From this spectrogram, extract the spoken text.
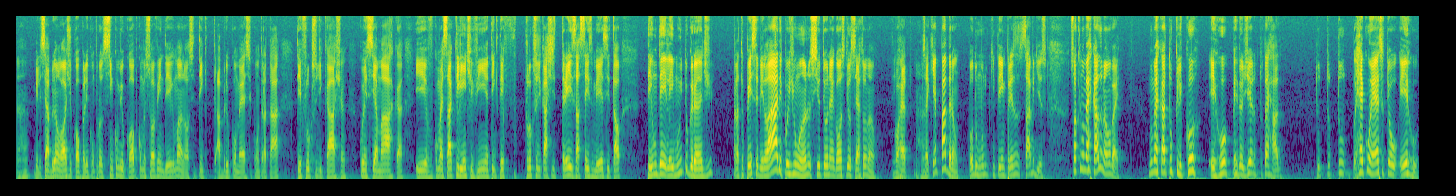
Aham. Beleza, você abriu uma loja de copo ali, comprou 5 mil copos, começou a vender. Mano, você tem que abrir o comércio, contratar, ter fluxo de caixa, conhecer a marca e começar a cliente vinha, tem que ter fluxo de caixa de 3 a 6 meses e tal. Tem um delay muito grande pra tu perceber lá depois de um ano se o teu negócio deu certo ou não. Entendi. Correto? Aham. Isso aqui é padrão. Todo mundo que tem empresa sabe disso. Só que no mercado não, velho. No mercado tu clicou, errou, perdeu dinheiro, tu tá errado. Tu, tu, tu reconhece o teu erro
